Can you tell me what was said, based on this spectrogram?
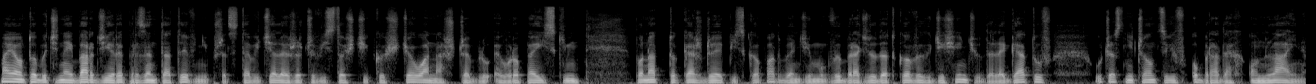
Mają to być najbardziej reprezentatywni przedstawiciele rzeczywistości Kościoła na szczeblu europejskim. Ponadto każdy episkopat będzie mógł wybrać dodatkowych 10 delegatów uczestniczących w obradach online.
